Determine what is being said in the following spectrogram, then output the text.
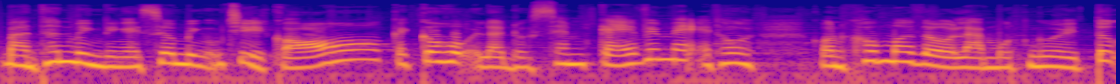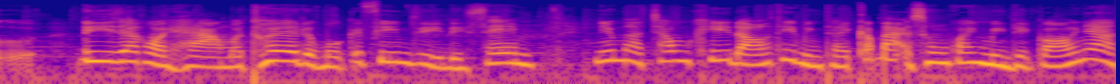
bản thân mình thì ngày xưa mình cũng chỉ có cái cơ hội là được xem ké với mẹ thôi. Còn không bao giờ là một người tự đi ra ngoài hàng mà thuê được một cái phim gì để xem. Nhưng mà trong khi đó thì mình thấy các bạn xung quanh mình thì có nha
